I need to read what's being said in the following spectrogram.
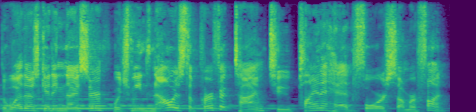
The weather's getting nicer, which means now is the perfect time to plan ahead for summer fun.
